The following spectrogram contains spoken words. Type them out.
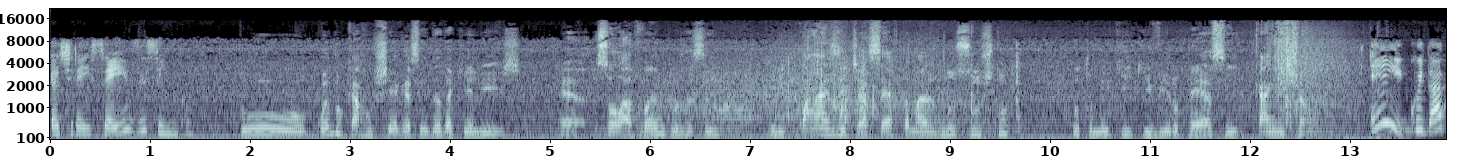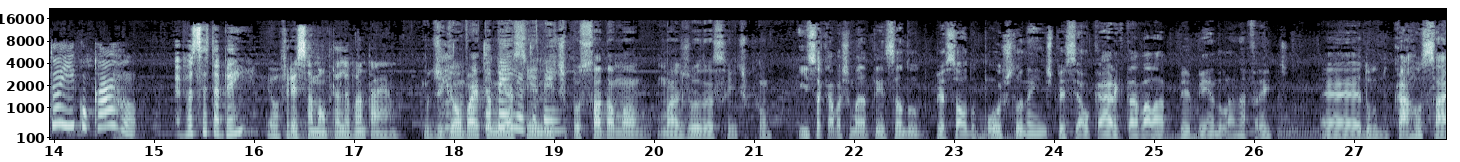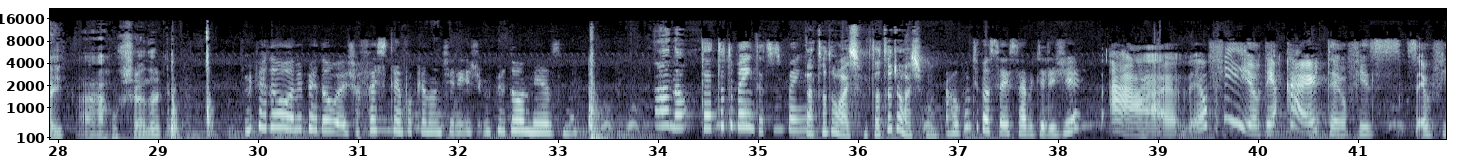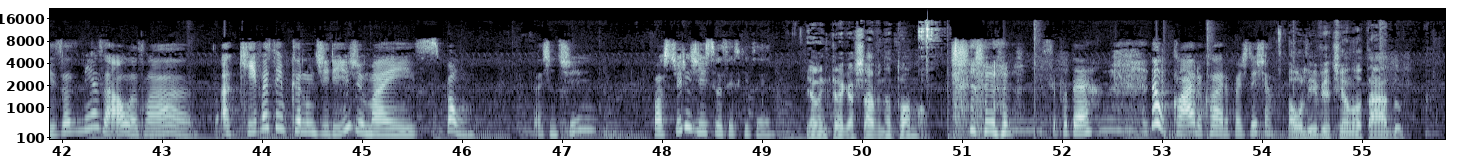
Eu tirei seis e cinco. Tu, quando o carro chega assim, dando aqueles é, solavancos assim, ele quase te acerta, mas no susto, tu, tu meio que, que vira o pé assim, cai no chão. Ei, cuidado aí com o carro. Você tá bem? Eu ofereço a mão pra levantar ela. O Digão vai também bem, assim ali, bem. tipo, só dar uma, uma ajuda assim, tipo. Isso acaba chamando a atenção do pessoal do posto, né? Em especial o cara que tava lá bebendo lá na frente. É, do, do carro sai a, a Ruxandra. Me perdoa, me perdoa. Já faz tempo que eu não dirijo. Me perdoa mesmo. Ah, não, tá tudo bem, tá tudo bem. Tá tudo ótimo, tá tudo ótimo. Algum de vocês sabe dirigir? Ah, eu fiz, eu tenho a carta, eu fiz, eu fiz as minhas aulas lá. Aqui faz tempo que eu não dirijo, mas bom, a gente posso dirigir se vocês quiserem. E ela entrega a chave na tua mão. Se puder. Não, claro, claro, pode deixar. A Olivia tinha notado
